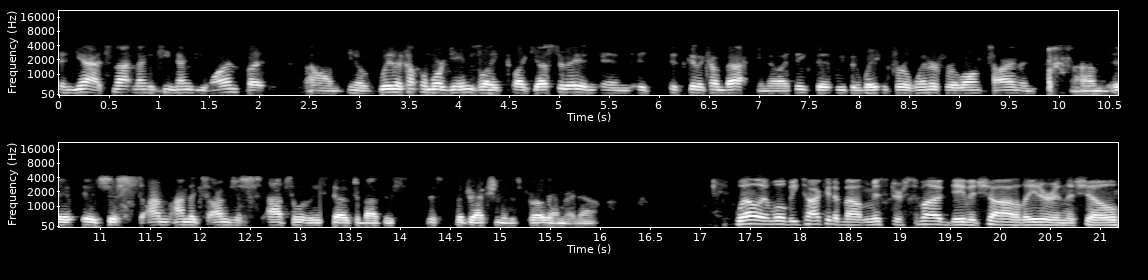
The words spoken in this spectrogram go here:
and yeah, it's not 1991, but um, you know, win a couple more games like like yesterday, and, and it's it's going to come back. You know, I think that we've been waiting for a winner for a long time, and um, it, it's just I'm I'm ex- I'm just absolutely stoked about this this the direction of this program right now. Well, and we'll be talking about Mr. Smug, David Shaw, later in the show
